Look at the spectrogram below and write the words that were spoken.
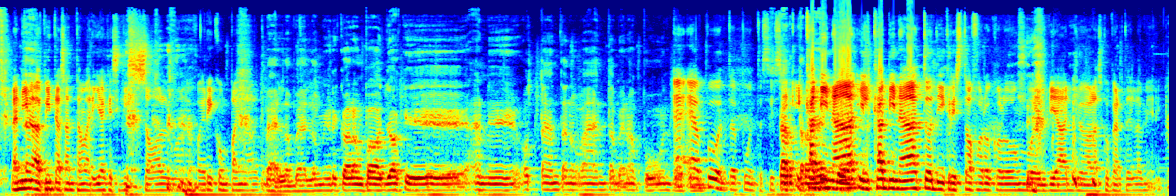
la Nina e la Pinta Santa Maria che si dissolvono, poi ricompagnano. Bello, bello, mi ricorda un po' giochi anni 80-90 90, ben appunto. Eh, appunto, appunto, sì, sì. Il, cabina- il, cabinato di Cristoforo Colombo sì. e il viaggio alla scoperta dell'America.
